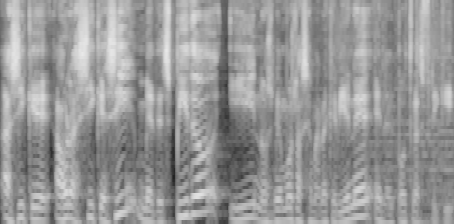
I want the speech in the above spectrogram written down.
Así que ahora sí que sí, me despido y nos vemos la semana que viene en el podcast Friki.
